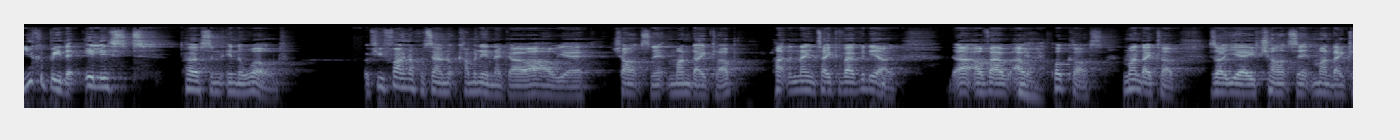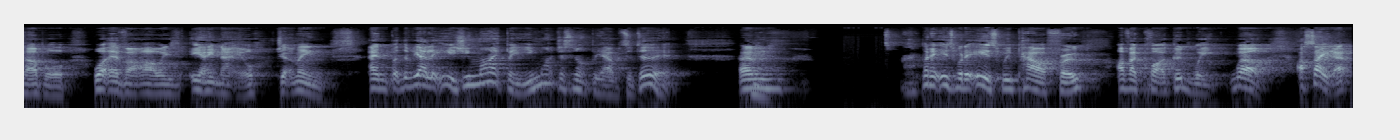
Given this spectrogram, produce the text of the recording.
you could be the illest person in the world. If you phone up and say I'm not coming in, they go, "Oh yeah, chancing it, Monday Club," like the namesake of our video, uh, of our, our Yeah. podcast, Monday Club. He's like, yeah, he's chancing it, Monday Club, or whatever. Oh, he's, he ain't that ill. Do you know what I mean? And but the reality is, you might be, you might just not be able to do it. Um, but it is what it is. We power through. I've had quite a good week. Well, I say that.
